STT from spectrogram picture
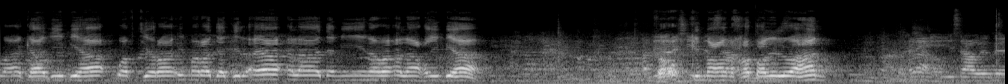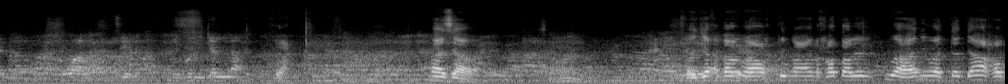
وأكاذيبها وافتراء مردة الآ- الآدميين وألاعيبها فأحكم عن خطر الوهن يساوي بين يقول جل لا ما ساوى فجاء وأحكم عن خطر الوهن والتداحض.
